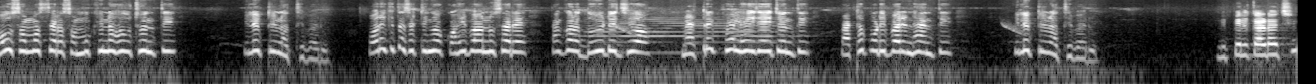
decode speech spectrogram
ବହୁ ସମସ୍ୟାର ସମ୍ମୁଖୀନ ହେଉଛନ୍ତି ଇଲେକ୍ଟ୍ରି ନଥିବାରୁ ପରିଚିତ ସେଠିଙ୍କ କହିବା ଅନୁସାରେ दुईट झील मैट्रिक फेल हो जाठ पढ़ी पारि ना इलेक्ट्रिक नीपीएल कार्ड अच्छी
